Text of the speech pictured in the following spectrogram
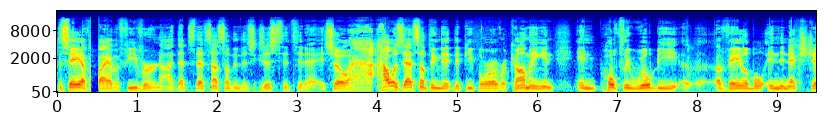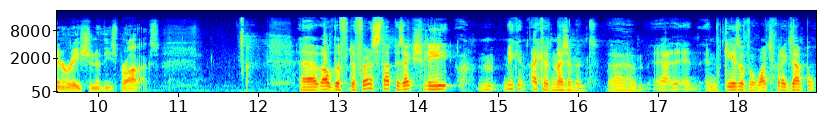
to say if i have a fever or not. That's that's not something that's existed today. So how is that something that, that people are overcoming and and hopefully will be uh, available in the next generation of these products uh, well, the, the first step is actually make an accurate measurement. Um, in, in case of a watch, for example,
